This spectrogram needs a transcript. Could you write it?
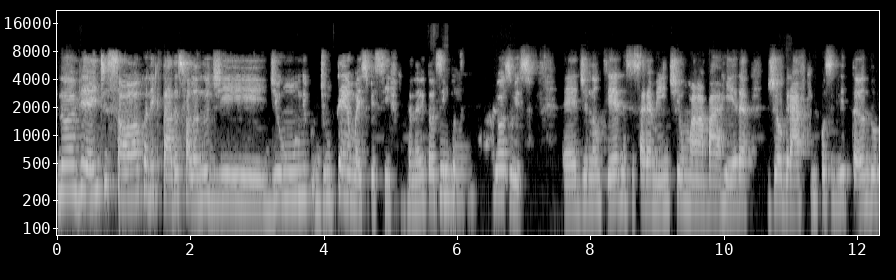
No, no, ambiente só, conectadas, falando de, de, um, de um tema específico, entendeu? Então, assim, é maravilhoso isso é, de não ter necessariamente uma barreira geográfica impossibilitando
